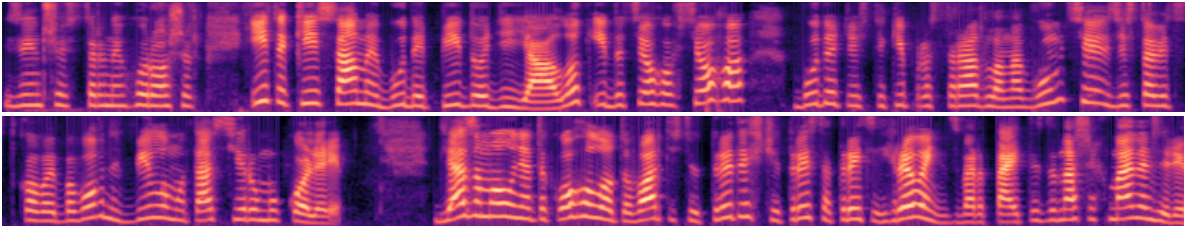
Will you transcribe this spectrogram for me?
З іншої сторони горошок. І такий самий буде підодіялок. І до цього всього будуть ось такі простирадла на гумці зі 100% бавовни в білому та сірому кольорі. Для замовлення такого лоту вартістю 3330 гривень звертайтесь до наших менеджерів.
